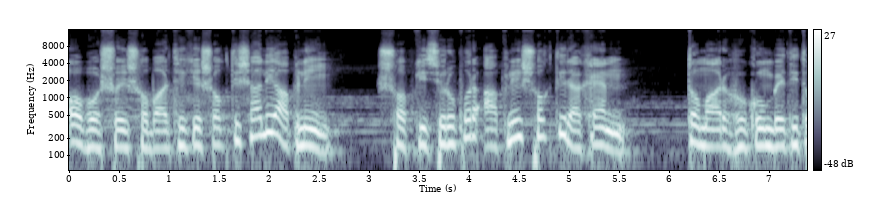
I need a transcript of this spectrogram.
অবশ্যই সবার থেকে শক্তিশালী আপনি। সব কিছুর উপর আপনি শক্তি রাখেন। তোমার হুকুম ব্যতীত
